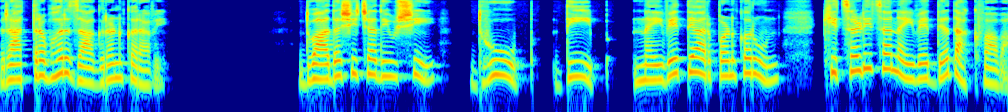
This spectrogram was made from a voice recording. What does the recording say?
रात्रभर जागरण करावे. द्वादशीच्या दिवशी धूप दीप नैवेद्य अर्पण करून खिचडीचा नैवेद्य दाखवावा.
